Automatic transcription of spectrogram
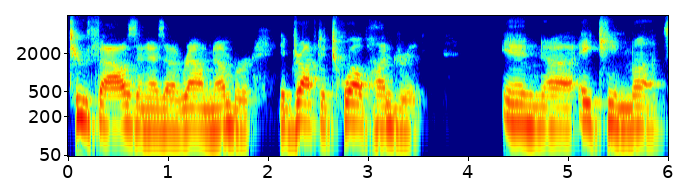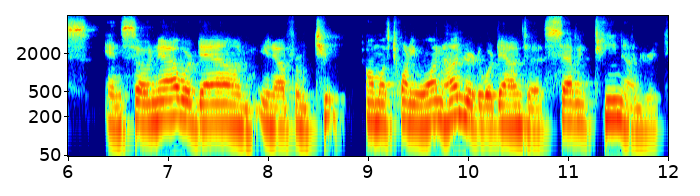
2,000 as a round number, it dropped to 1,200 in uh, 18 months. And so now we're down, you know, from two, almost 2,100, we're down to 1,700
